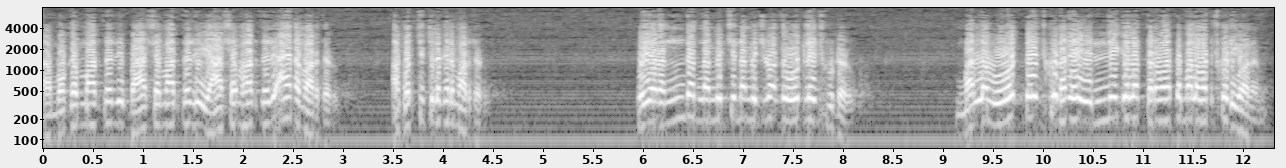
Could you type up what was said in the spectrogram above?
ఆ ముఖం మారుతుంది భాష మారుతుంది యాష మారుతుంది ఆయన మారుతాడు. అపరిచితులకనే మారుతాడు. పోయారందరు నమ్మించి నమ్మించిన అంతా ఓట్లు వేసుకుంటాడు మళ్ళా ఓట్లు వేసుకున్నాక ఎన్నికల తర్వాత మళ్ళీ పట్టుకోడు కావాలని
